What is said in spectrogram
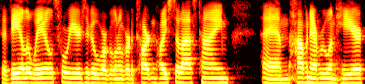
the Vale at Wales four years ago, we're going over to Carton House the last time, um, having everyone here,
